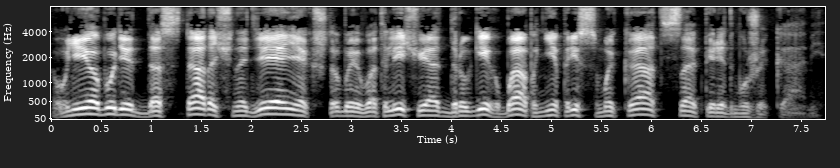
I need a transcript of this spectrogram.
У нее будет достаточно денег, чтобы, в отличие от других баб, не присмыкаться перед мужиками.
